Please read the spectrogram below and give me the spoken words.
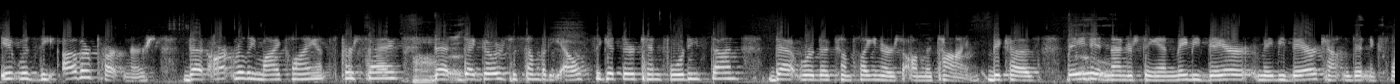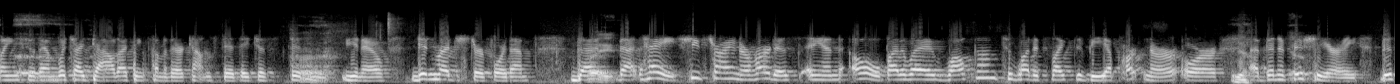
it was the other partners that aren't really my clients per se Ah. that that goes to somebody else to get their 1040s done that were the complainers on the time because they Oh. didn't understand maybe their maybe their accountant didn't explain to them which I doubt I think some of their accountants did they just didn't you know didn't register for them that Right. that hey she's trying her hardest. And oh, by the way, welcome to what it's like to be a partner or Yeah. a beneficiary. This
